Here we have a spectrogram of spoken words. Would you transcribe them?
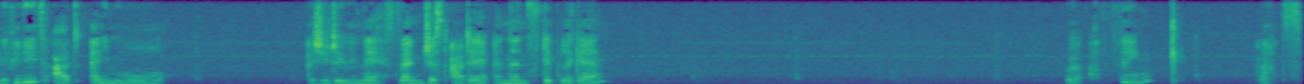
And if you need to add any more as you're doing this then just add it and then stipple again. But I think that's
